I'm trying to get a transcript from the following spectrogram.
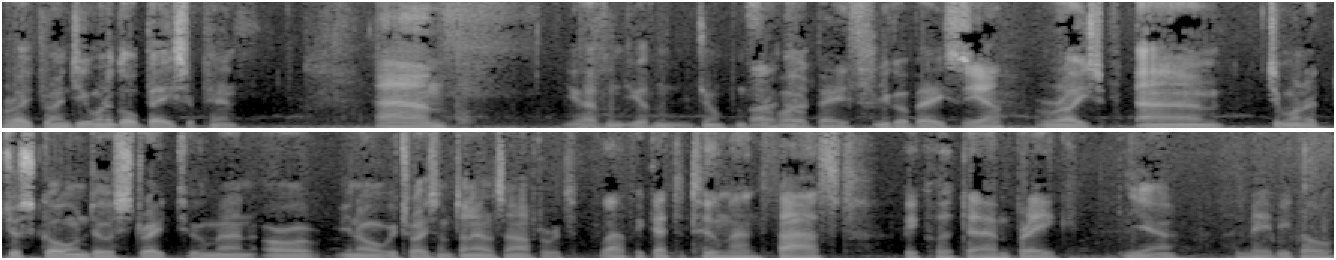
Right, Brian. Do you want to go base or pin? Um, You haven't. You haven't been jumping for I'll a go while. base. You go base. Yeah. Right. Um, do you want to just go and do a straight two man, or you know, we try something else afterwards? well, if we get the two man fast, we could um, break Yeah. and maybe go.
